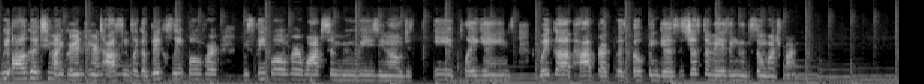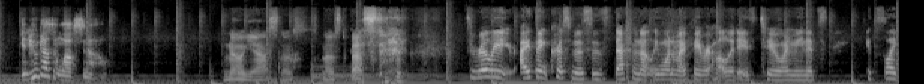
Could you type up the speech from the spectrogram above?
we all go to my grandparents' house and it's like a big sleepover. We sleep over, watch some movies, you know, just eat, play games, wake up, have breakfast, open gifts. It's just amazing and so much fun. And who doesn't love snow? No, yeah, snow's snow's the best. It's really I think Christmas is definitely one of my favorite holidays too. I mean, it's it's like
